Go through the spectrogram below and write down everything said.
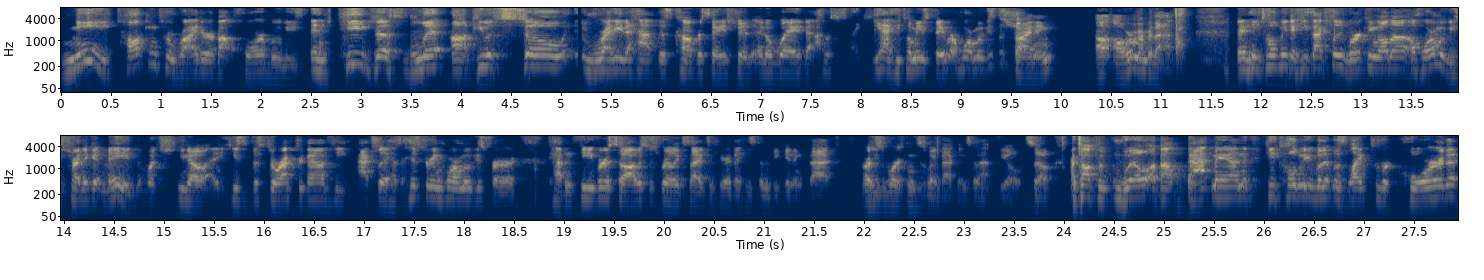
me talking to Rider about horror movies, and he just lit up. He was so ready to have this conversation in a way that I was like, yeah, he told me his favorite horror movie is The Shining. Uh, I'll remember that. And he told me that he's actually working on a, a, horror movie he's trying to get made, which, you know, he's this director now. And he actually has a history in horror movies for Cabin Fever. So I was just really excited to hear that he's going to be getting back or he's working his way back into that field. So I talked to Will about Batman. He told me what it was like to record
